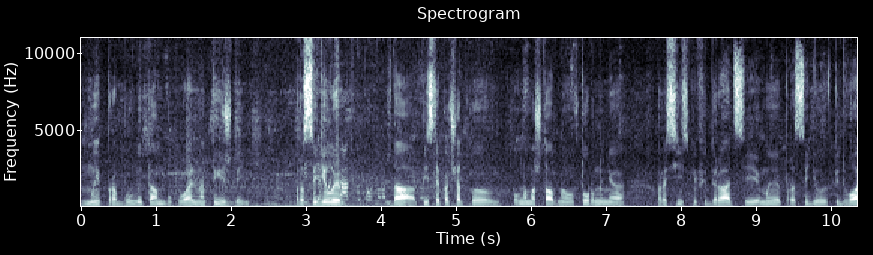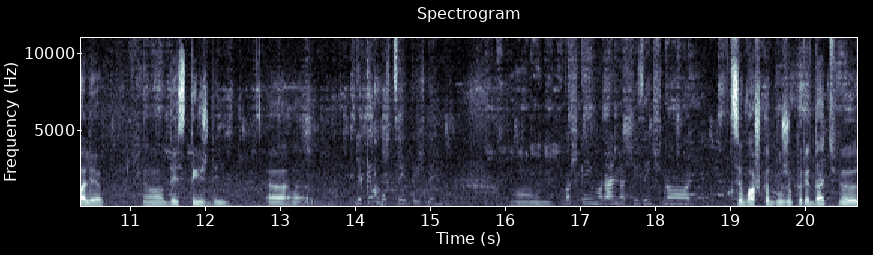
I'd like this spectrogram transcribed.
Ми пробули там буквально тиждень. Після Просиділи початку повномасштабного да, після початку повномасштабного вторгнення Російської Федерації. Ми просиділи в підвалі десь тиждень. Е, Яким був цей тиждень? е, Важкий морально, фізично. Це важко дуже передати. е,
